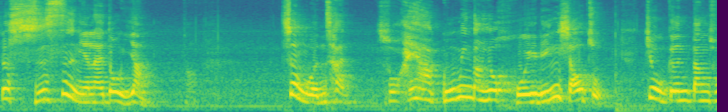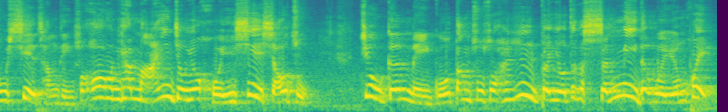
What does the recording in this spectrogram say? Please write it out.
这十四年来都一样啊。郑文灿说：“哎呀，国民党有毁林小组，就跟当初谢长廷说，哦，你看马英九有毁谢小组，就跟美国当初说日本有这个神秘的委员会，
